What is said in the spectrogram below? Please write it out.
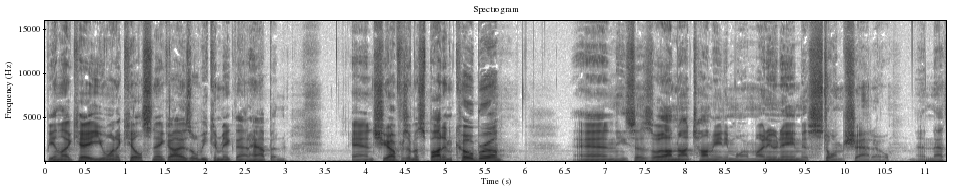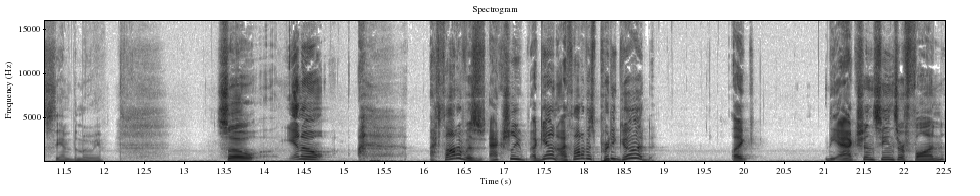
being like, "Hey, you want to kill Snake Eyes? Well, we can make that happen." And she offers him a spot in Cobra, and he says, "Well, I'm not Tommy anymore. My new name is Storm Shadow." And that's the end of the movie. So, you know, I thought it was actually again, I thought it was pretty good. Like the action scenes are fun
